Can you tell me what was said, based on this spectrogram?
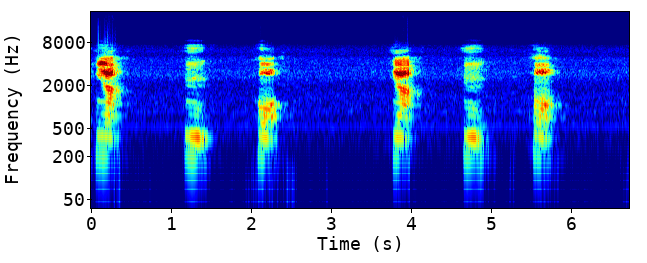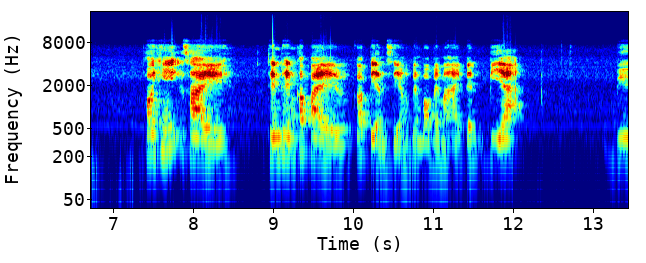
เฮียฮือฮอเฮียฮือฮอพอฮีใส่เทนเทนเข้าไปก็เปลี่ยนเสียงเป็นบอใบไม้เป็นเบียบิ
